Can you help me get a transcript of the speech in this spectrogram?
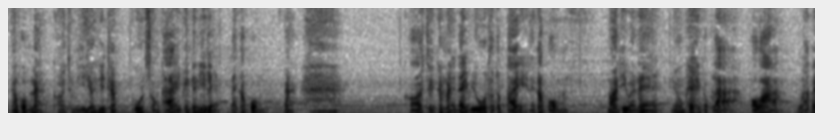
นะผมนะ ก็จะมีเรื่องที่จะพูดส่งท้ายเพียงเท่านี้แหละนะครับผมนะ ก็เจอกันใหม่ในวิดีโอต่อไปนะครับผม มาที่ว่าแน่ยังต้องแพ้ให้กับลา เพราะว่าลาไป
